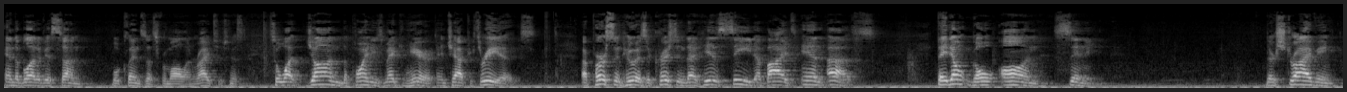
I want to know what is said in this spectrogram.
and the blood of his Son will cleanse us from all unrighteousness. So, what John, the point he's making here in chapter 3 is a person who is a Christian, that his seed abides in us, they don't go on sinning. They're striving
